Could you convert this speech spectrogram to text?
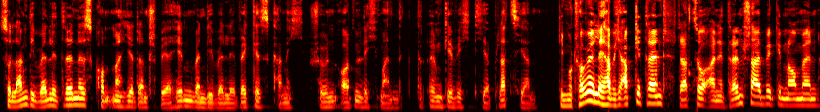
Solange die Welle drin ist, kommt man hier dann schwer hin. Wenn die Welle weg ist, kann ich schön ordentlich mein Trimmgewicht hier platzieren. Die Motorwelle habe ich abgetrennt, dazu eine Trennscheibe genommen,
